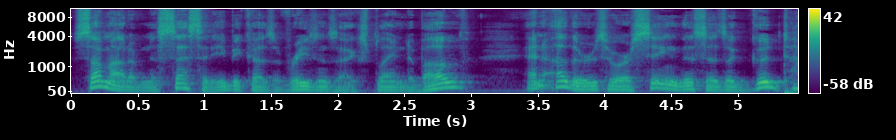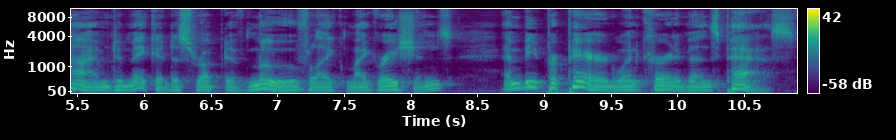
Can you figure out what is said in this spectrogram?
some out of necessity because of reasons I explained above, and others who are seeing this as a good time to make a disruptive move like migrations and be prepared when current events pass.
